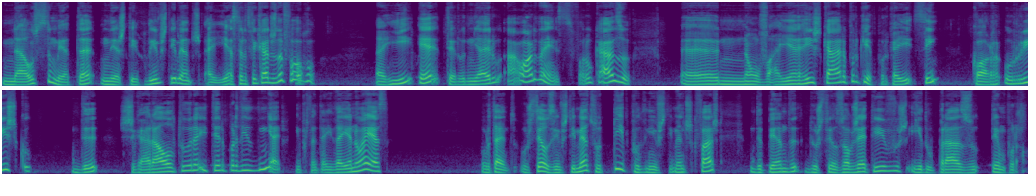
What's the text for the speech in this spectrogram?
não se meta neste tipo de investimentos. Aí é certificados de forro. Aí é ter o dinheiro à ordem, se for o caso. Uh, não vai arriscar, porquê? Porque aí sim corre o risco de chegar à altura e ter perdido dinheiro. E portanto a ideia não é essa. Portanto, os seus investimentos, o tipo de investimentos que faz, depende dos seus objetivos e do prazo temporal.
